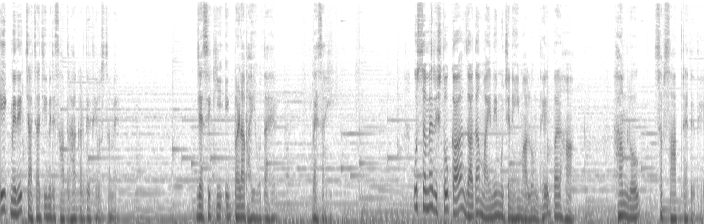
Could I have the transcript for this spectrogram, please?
एक मेरे चाचा जी मेरे साथ रहा करते थे उस समय। जैसे कि एक बड़ा भाई होता है, वैसा ही। उस समय रिश्तों का ज़्यादा मायने मुझे नहीं मालूम थे, पर हाँ हम लोग सब साथ रहते थे।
